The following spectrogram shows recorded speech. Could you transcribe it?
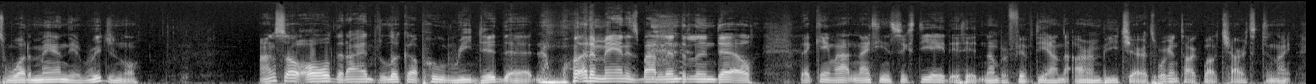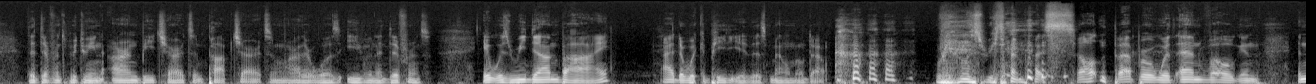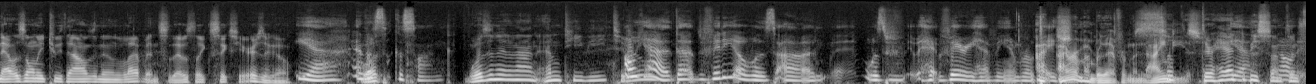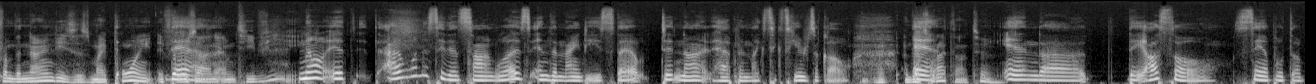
Was What a Man, the original. I'm so old that I had to look up who redid that. what a Man is by Linda Lyndell. That came out in 1968. It hit number 50 on the R&B charts. We're going to talk about charts tonight. The difference between R&B charts and pop charts and why there was even a difference. It was redone by I had to Wikipedia this, Mel, no doubt. it was redone by Salt-N-Pepa with En Vogue, and, and that was only 2011, so that was like six years ago. Yeah, and What? that's a good song. Wasn't it on MTV too? Oh yeah, the video was uh was very heavy in rotation. I remember that from the '90s. th- there had Yeah, to be no, something it- from the 90s, is my point, if it was on MTV. No, it. I want to say that song was in the '90s. That did not happen like six years ago. That's And- what I thought too. And uh, they also sampled the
